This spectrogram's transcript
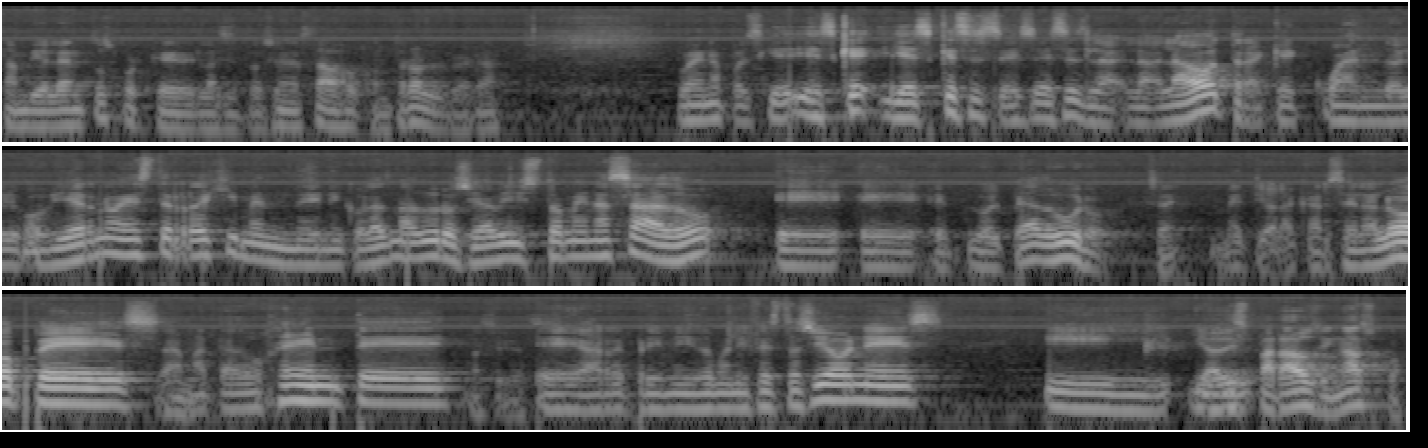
tan violentos porque la situación está bajo control, ¿verdad? Bueno, pues y es que, y es que esa es, la, otra, que cuando el gobierno, este régimen de Nicolás Maduro se ha visto amenazado, eh, eh, golpea duro. Metió a la cárcel a López, ha matado gente, eh, ha reprimido manifestaciones y, y, ha disparado sin asco.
